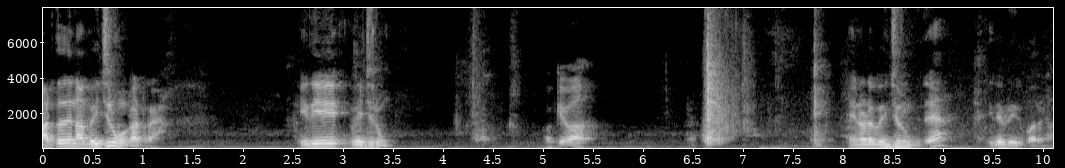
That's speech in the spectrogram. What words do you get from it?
அடுத்தது நான் வெஜ் ரூமை காட்டுறேன். இது வெஜ் ரூம் ஓகேவா என்னோட வெஜ் ரூம் இது. இது எப்படி இருக்கு பாருங்க.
